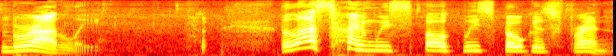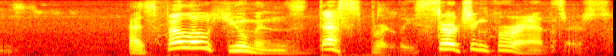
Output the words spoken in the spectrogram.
Bradley. The last time we spoke, we spoke as friends. As fellow humans desperately searching for answers.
